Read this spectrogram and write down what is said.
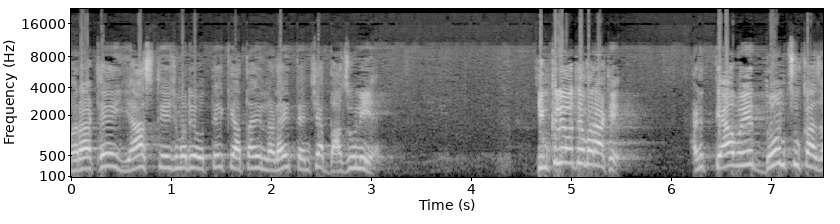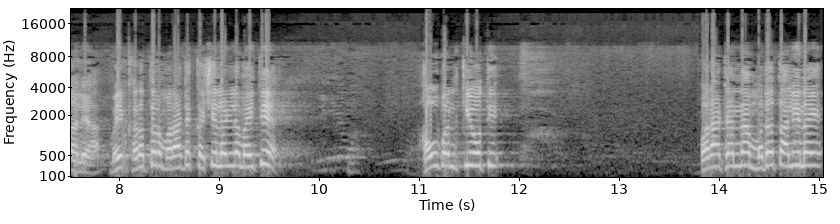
मराठे या स्टेजमध्ये होते की आता ही लढाई त्यांच्या बाजूनी आहे. जिंकले होते मराठे. आणि त्यावेळी दोन चुका झाल्या. म्हणजे खरं तर मराठे कसे लढले माहितीये? भाऊबंदकी होती. मराठ्यांना मदत आली नाही.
